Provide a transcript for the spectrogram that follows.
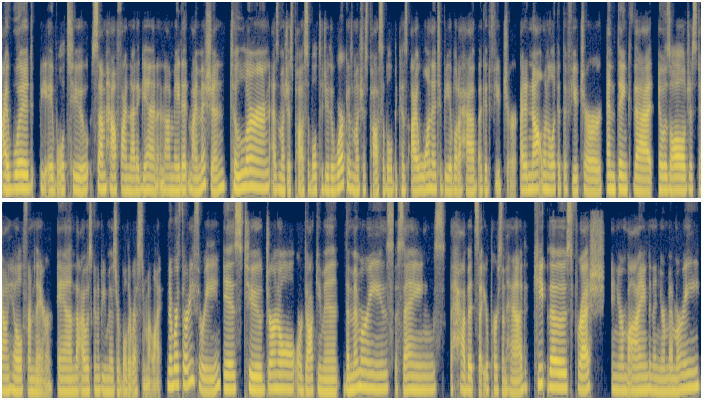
i would be able to somehow find that again and i made it my mission to learn as much as possible to do the work work as much as possible because I wanted to be able to have a good future. I did not want to look at the future and think that it was all just downhill from there and that I was going to be miserable the rest of my life. Number 33 is to journal or document the memories, the sayings, the habits that your person had. Keep those fresh in your mind and in your memory.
